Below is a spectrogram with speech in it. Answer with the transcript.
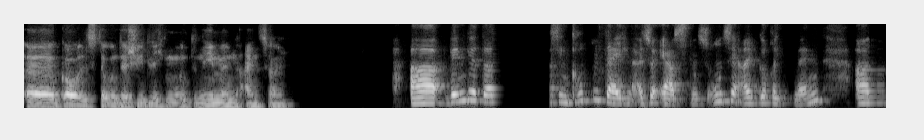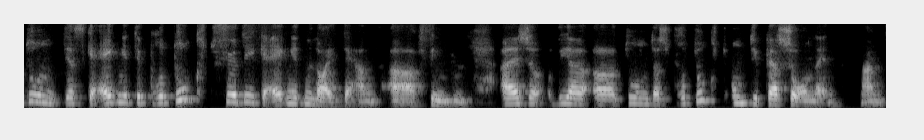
äh, Goals der unterschiedlichen Unternehmen einzahlen? Äh, wenn wir das in Gruppen teilen, also erstens, unsere Algorithmen äh, tun das geeignete Produkt für die geeigneten Leute an, äh. Also wir äh, tun das Produkt und die Personen an.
